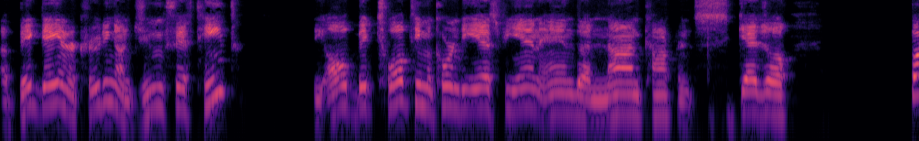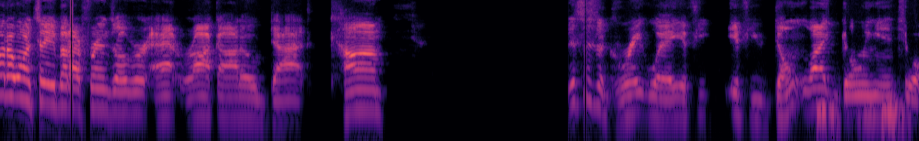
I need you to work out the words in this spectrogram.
a big day in recruiting on June 15th. The all Big 12 team, according to ESPN, and the non conference schedule. But I want to tell you about our friends over at rockauto.com. This is a great way if you if you don't like going into a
